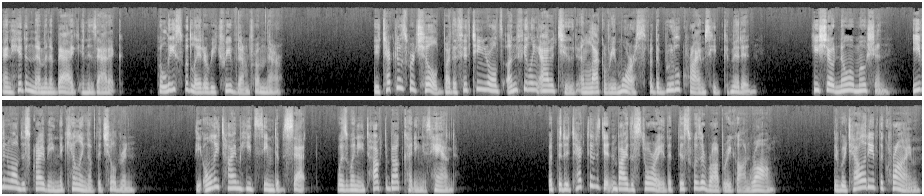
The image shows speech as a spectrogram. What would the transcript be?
and hidden them in a bag in his attic. Police would later retrieve them from there. Detectives were chilled by the 15 year old's unfeeling attitude and lack of remorse for the brutal crimes he'd committed. He showed no emotion, even while describing the killing of the children. The only time he'd seemed upset was when he talked about cutting his hand. But the detectives didn't buy the story that this was a robbery gone wrong. The brutality of the crime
